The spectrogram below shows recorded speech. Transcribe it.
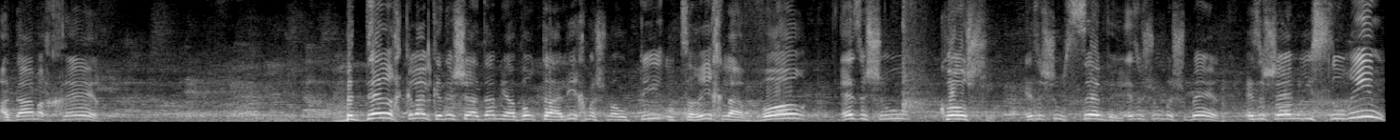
אדם אחר. בדרך כלל, כדי שאדם יעבור תהליך משמעותי, הוא צריך לעבור איזשהו קושי, איזשהו סבל, איזשהו משבר, איזה שהם ייסורים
